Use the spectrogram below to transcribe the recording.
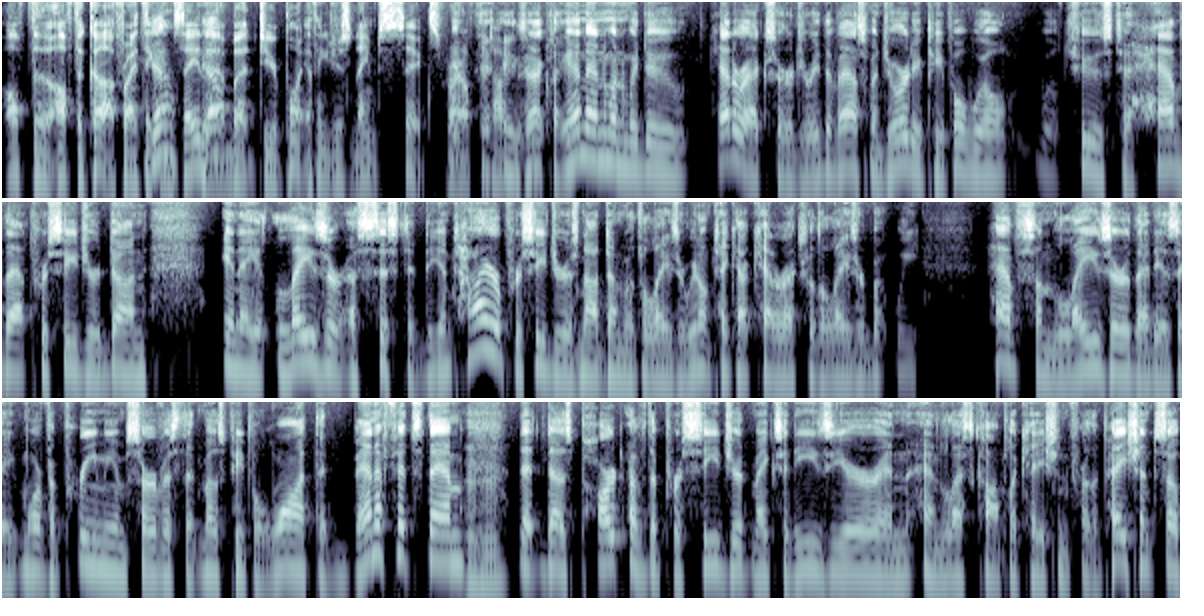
off the off the cuff, right? They yeah, can say yeah. that, but to your point, I think you just named six right off the top. Exactly, and then when we do cataract surgery, the vast majority of people will will choose to have that procedure done in a laser assisted. The entire procedure is not done with a laser. We don't take out cataracts with a laser, but we have some laser that is a more of a premium service that most people want that benefits them mm-hmm. that does part of the procedure it makes it easier and, and less complication for the patient so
